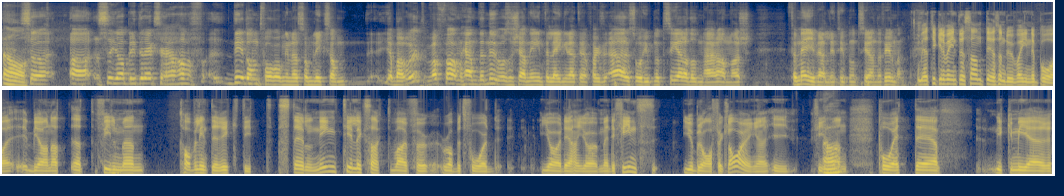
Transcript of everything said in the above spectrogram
Ja. Så, uh, så jag blir direkt så här, Det är de två gångerna som liksom Jag bara, "What? vad fan händer nu? Och så känner jag inte längre att jag faktiskt är så hypnotiserad av den här annars för mig väldigt hypnotiserande filmen. Men jag tycker det var intressant det som du var inne på Björn, att, att filmen tar väl inte riktigt ställning till exakt varför Robert Ford gör det han gör, men det finns ju bra förklaringar i filmen på ett eh, mycket mer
